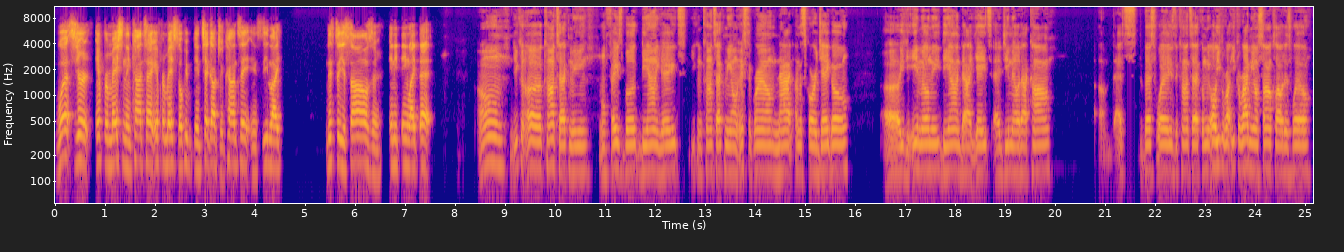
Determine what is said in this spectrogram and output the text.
what's your information and contact information so people can check out your content and see like listen to your songs or anything like that? Um, you can uh contact me on Facebook, Dion Yates. You can contact me on Instagram, not underscore Jago. Uh, you can email me, dion.yates at gmail.com. Um, that's the best ways to contact me. Oh, you can write- you can write me on SoundCloud as well.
